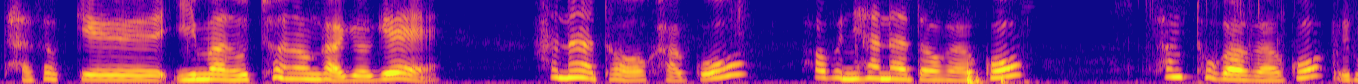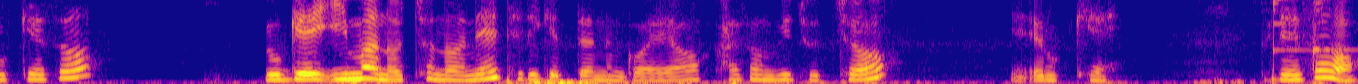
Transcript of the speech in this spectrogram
다섯 개 25,000원 가격에 하나 더 가고 화분이 하나 더 가고 상토가 가고 이렇게 해서 요게 25,000원에 드리겠다는 거예요. 가성비 좋죠? 예, 이렇게 그래서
